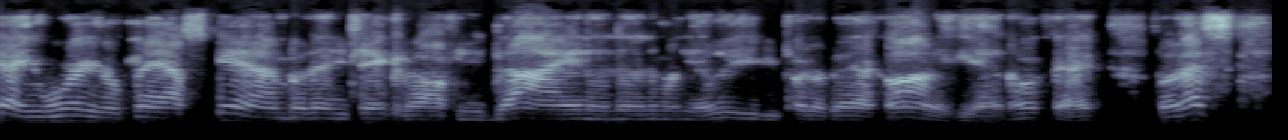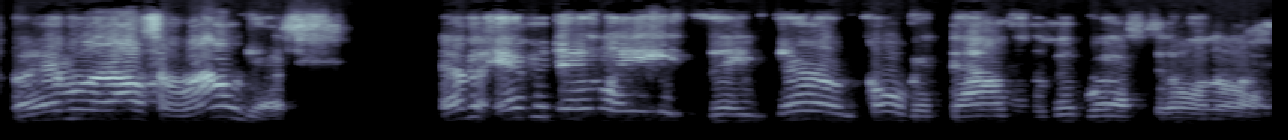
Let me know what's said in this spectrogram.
yeah, you wear your mask in, but then you take it off and you dine, and then when you leave, you put it back on again. Okay, but that's but everywhere else around us, ev- evidently they they're on COVID down in the Midwest, and Illinois.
